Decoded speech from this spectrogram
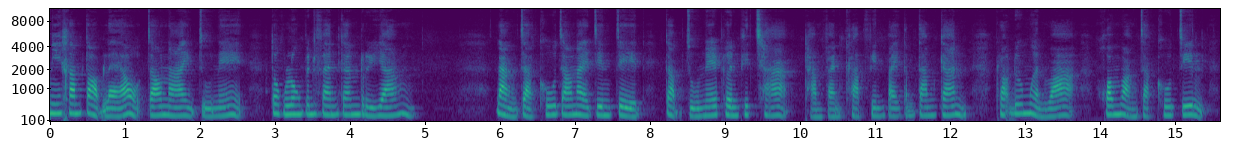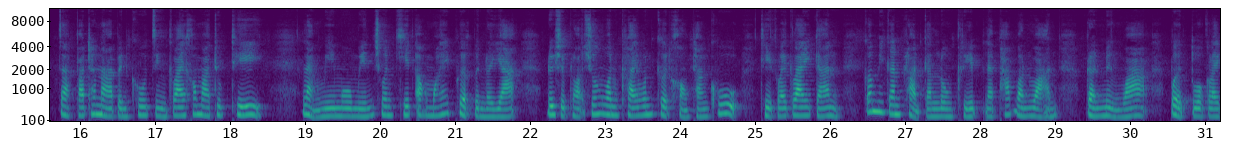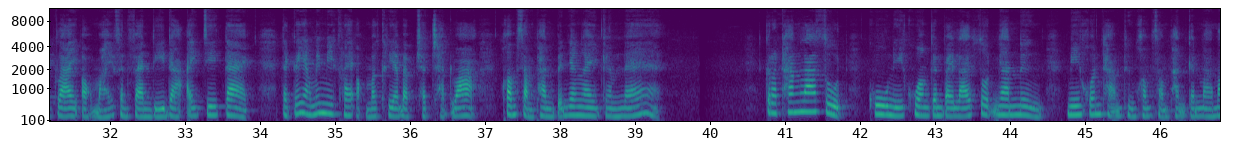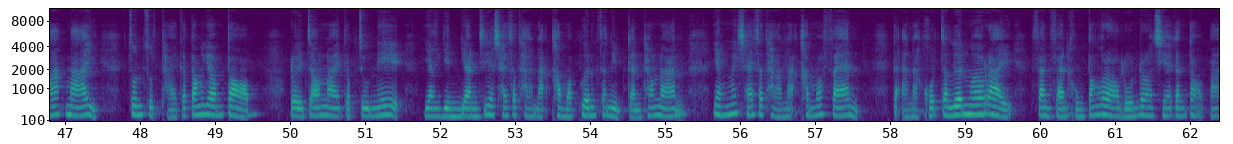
มีคำตอบแล้ว เจ้านายจูเน่ตกลงเป็นแฟนกันหรือยัง หลังจากคู่เจ้านายจินเจดกับจูเน่เพลินพิชชาทำแฟนคลับฟินไปตามๆกัน เพราะดูเหมือนว่า ความหวังจากคู่จิ้นจะพัฒนาเป็นคู่จริงใกล้เข้ามาทุกที หลังมีโมเมนต์ชวนคิดออกมาให้เผือกเป็นระยะ โดยเฉพาะช่วงวันคล้ายวันเกิดของทั้งคู่ที่ใกล้ๆกัน ก็มีการผลัดกันลงคลิปและภาพหวานๆ ประหนึ่งว่าเปิดตัวไกลๆออกมาให้แฟนๆดีด่าไอจีแตก แต่ก็ยังไม่มีใครออกมาเคลียร์แบบชัดๆว่า ความสัมพันธ์เป็นยังไงกันแน่ กระทั่งล่าสุด คู่นี้ควงกันไปไลฟ์สดงานหนึ่ง มีคนถามถึงความสัมพันธ์กันมามากมาย จนสุดท้ายก็ต้องยอมตอบ โดยเจ้านายกับจูเน่ยังยืนยันที่จะใช้สถานะคำว่าเพื่อนสนิทกันเท่านั้น ยังไม่ใช้สถานะคำว่าแฟน แต่อนาคตจะเลื่อนเมื่อไหร่ แฟนๆ คงต้องรอลุ้นรอเชียร์กันต่อไป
